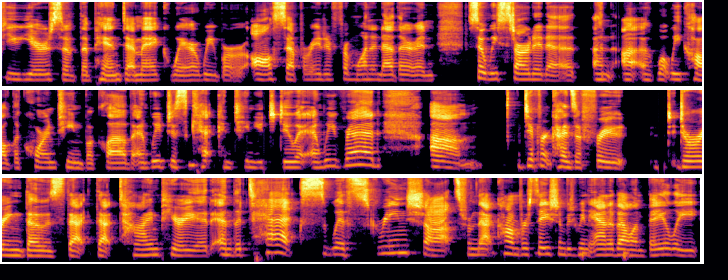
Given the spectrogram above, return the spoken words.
few years of the pandemic, where we were all separated from one another. And so we started a, an, a what we called the quarantine book club, and we've just mm. kept, continued to do it. And we read um, different kinds of fruit during those that that time period and the texts with screenshots from that conversation between annabelle and bailey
